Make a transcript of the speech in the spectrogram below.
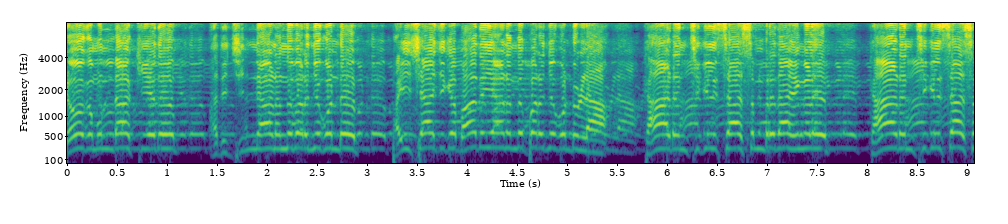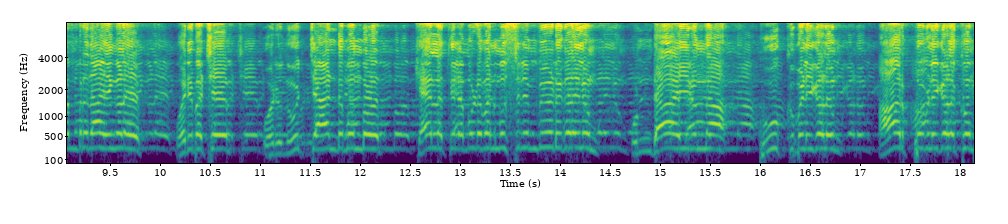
രോഗമുണ്ടാക്കിയത് അത് ജിന്നാണെന്ന് പറഞ്ഞുകൊണ്ട് പൈശാചിക ബാധയാണെന്ന് പറഞ്ഞുകൊണ്ടുള്ള കാടൻ ചികിത്സാ സമ്പ്രദായങ്ങളെ കാടൻ ചികിത്സാ സമ്പ്രദായങ്ങളെ ഒരുപക്ഷെ ഒരു നൂറ്റാണ്ട് മുമ്പ് കേരളത്തിലെ മുഴുവൻ മുസ്ലിം വീടുകളിലും ഉണ്ടായിരുന്ന കൂക്കുവിളികളും ആർപ്പുവിളികൾക്കും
